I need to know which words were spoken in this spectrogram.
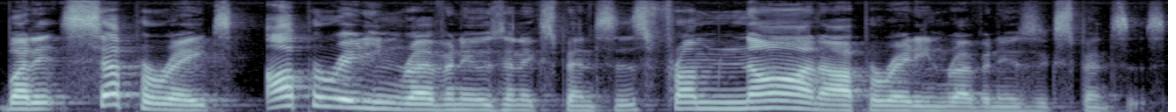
but it separates operating revenues and expenses from non-operating revenues expenses,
